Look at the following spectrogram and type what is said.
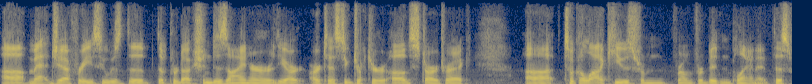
Uh, Matt Jefferies, who was the the production designer, the art, artistic director of Star Trek, uh, took a lot of cues from from Forbidden Planet. This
